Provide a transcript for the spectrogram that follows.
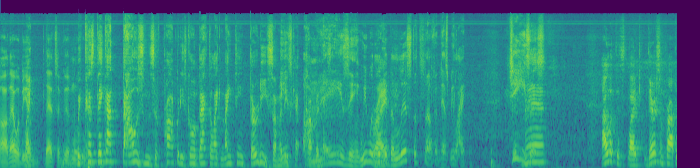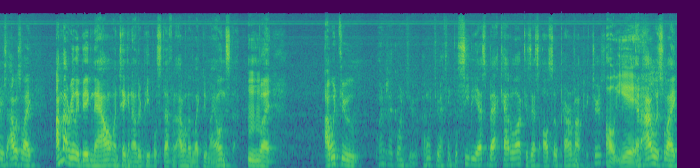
Oh, that would be a, Like- that's a good movie. Because they got thousands of properties going back to like 1930. Some of these It's ca- companies. amazing. We would look at the list of stuff and just be like, Jesus. Man, I looked at like there are some properties. I was like, I'm not really big now on taking other people's stuff, and I want to like do my own stuff. Mm-hmm. But I went through. What was I going through? I went through I think the CBS back catalog because that's also Paramount Pictures. Oh yeah. And I was like,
